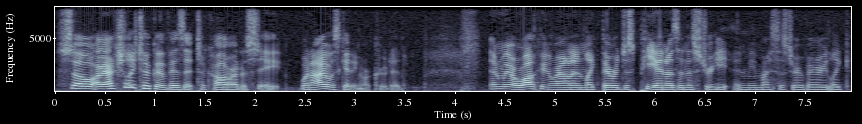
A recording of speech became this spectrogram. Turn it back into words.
So I actually took a visit to Colorado State when I was getting recruited. And we were walking around and like there were just pianos in the street and me and my sister are very like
